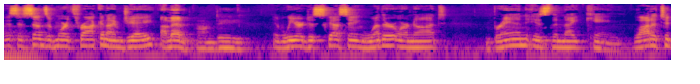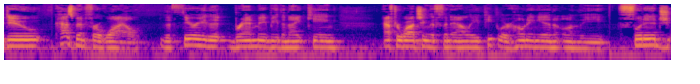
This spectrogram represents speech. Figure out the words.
This is Sons of Mort Thraken. I'm Jay, Amen. I'm D. and we are discussing whether or not Bran is the Night King. A lot of to do has been for a while. The theory that Bran may be the Night King. After watching the finale, people are honing in on the footage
